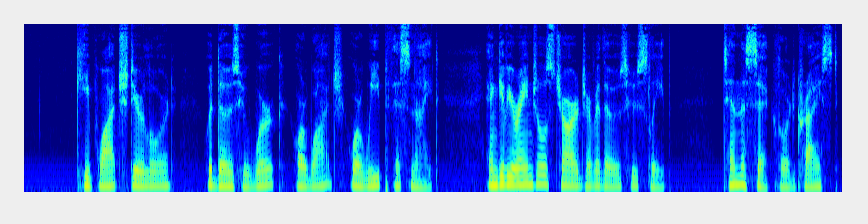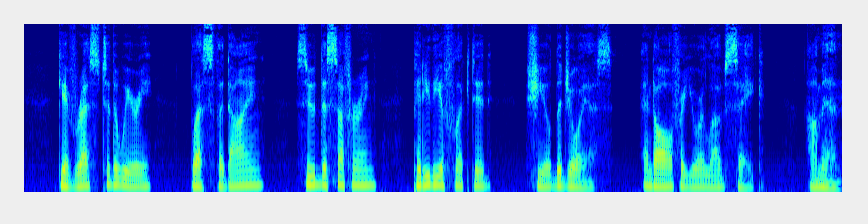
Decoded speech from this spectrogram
Keep watch, dear Lord, with those who work or watch or weep this night, and give your angels charge over those who sleep. Tend the sick, Lord Christ. Give rest to the weary. Bless the dying. Soothe the suffering. Pity the afflicted. Shield the joyous. And all for your love's sake. Amen.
